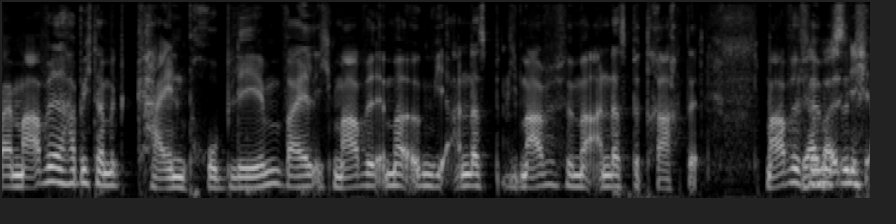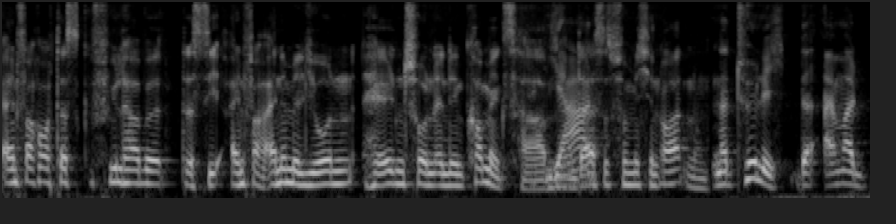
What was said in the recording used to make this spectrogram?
bei Marvel habe ich damit kein Problem, weil ich Marvel immer irgendwie anders, die Marvel-Filme anders betrachte. ja, Marvel-Filme weil sind ich einfach auch das Gefühl habe, dass sie einfach eine Million Helden schon in den Comics haben. Ja. Und da ist es für mich in Ordnung. natürlich einmal,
